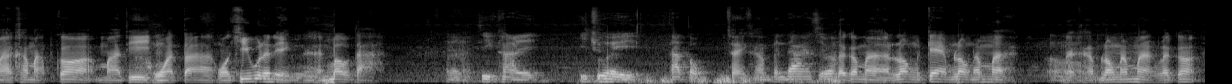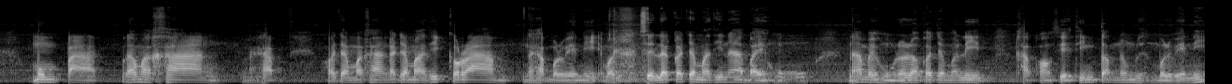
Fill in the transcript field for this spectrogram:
มาขมับก็มาที่หัวตาหัวคิ้วนั่นเองนะฮะเบ้าตาอ่าที่ใคร ที่ช่วยตาตกใช่ครับ เป็นได้ใช่ป่ะแล้วก็มาล่องแก้มล่องน้ำหมากอ๋อนะครับล่องน้ำหมากแล้วก็มุมปากแล้วมาคางนะครับพอจะมาคางก็จะมาที่กรามนะครับ บริเวณนี้เสร็จแล้วก็จะมาที่หน้าใบหู หน้าใบหูแล้วเราก็จะมารีดขับของเสียทิ้งต่อมน้ำเหลืองบริเวณนี้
